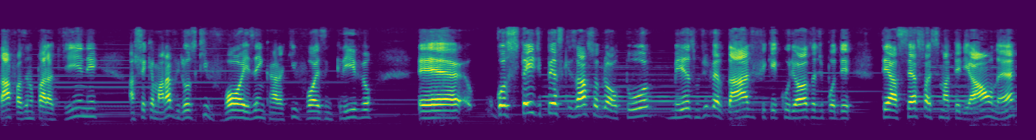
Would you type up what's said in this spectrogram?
tá? Fazendo Paradine. Achei que é maravilhoso. Que voz, hein, cara? Que voz incrível. É, gostei de pesquisar sobre o autor, mesmo, de verdade. Fiquei curiosa de poder ter acesso a esse material, né?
